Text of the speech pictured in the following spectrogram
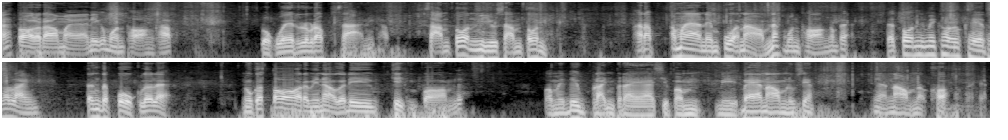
นะต่อระดาวแหมนี่ก็มนทองครับปลูกเวทรับสานี่ครับสามต้นมีอยู่สามต้นอารับอามาในปัวหนาวนะมนทองครับแต่แต่ต้นนี้ไม่ค่อยโอเคเท่าไหร่ตั้งแต่ปลูกแล้วแหละ หนูก็ต่อแต่ไม่หนาวก็ดีจิมปลอมเลยปอไม่ได้ปลายแปรสิปอมมีแบนอมหรือเสียงเนี่ยนอมเนาะข้อมันก็เนี่ย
